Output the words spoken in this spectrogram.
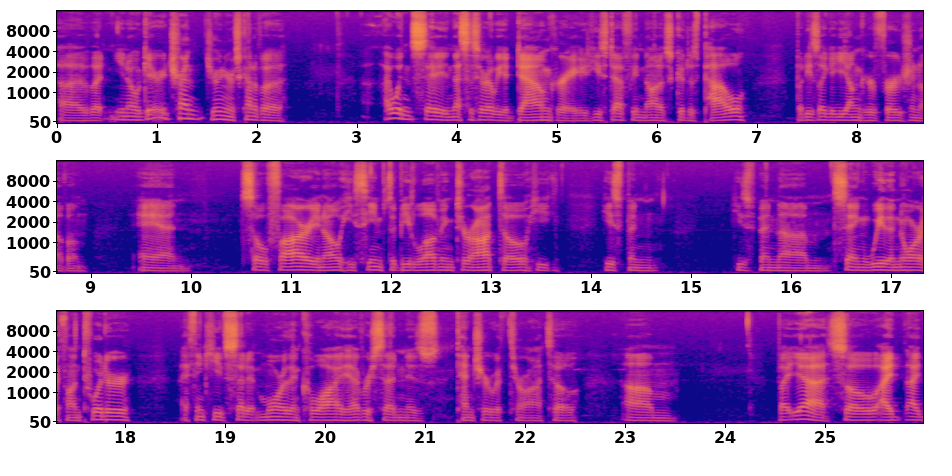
Uh, but, you know, Gary Trent Jr. is kind of a I wouldn't say necessarily a downgrade. He's definitely not as good as Powell, but he's like a younger version of him. And so far, you know, he seems to be loving Toronto. He he's been he's been um, saying "We the North" on Twitter. I think he's said it more than Kawhi ever said in his tenure with Toronto. Um, but yeah, so I, I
